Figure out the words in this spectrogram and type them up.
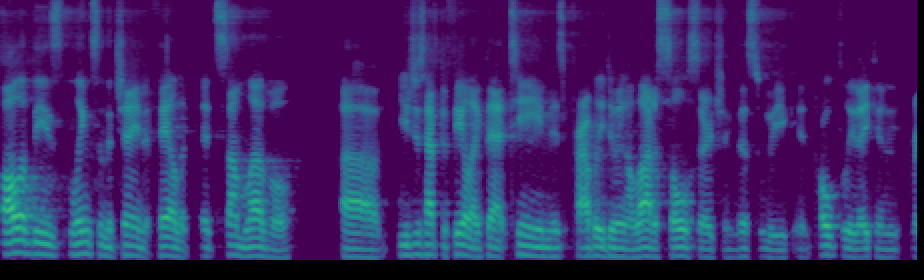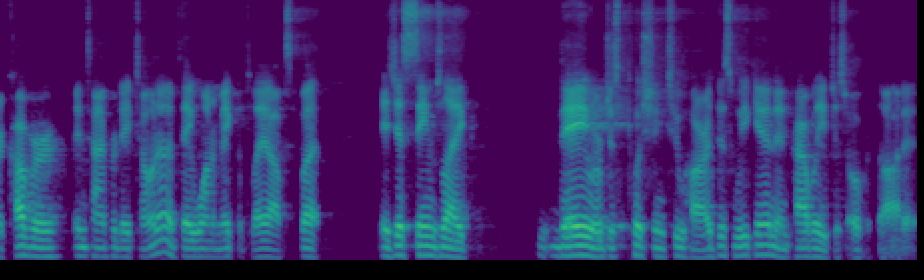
all of these links in the chain that failed at, at some level uh, you just have to feel like that team is probably doing a lot of soul searching this week, and hopefully they can recover in time for Daytona if they want to make the playoffs. But it just seems like they were just pushing too hard this weekend and probably just overthought it.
